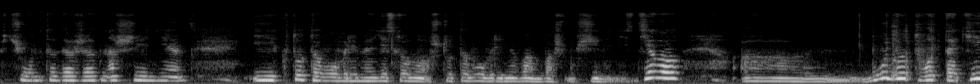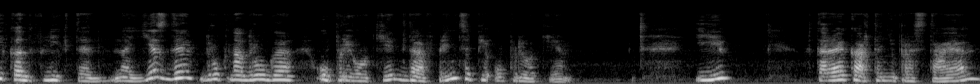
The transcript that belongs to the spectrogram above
в чем-то даже отношения. И кто-то вовремя, если он что-то вовремя вам ваш мужчина не сделал, будут вот такие конфликты, наезды друг на друга, упреки, да, в принципе, упреки. И вторая карта непростая,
